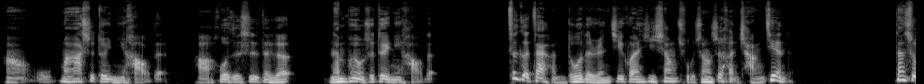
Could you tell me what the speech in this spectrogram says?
啊，我妈是对你好的啊，或者是那个。”男朋友是对你好的，这个在很多的人际关系相处上是很常见的。但是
